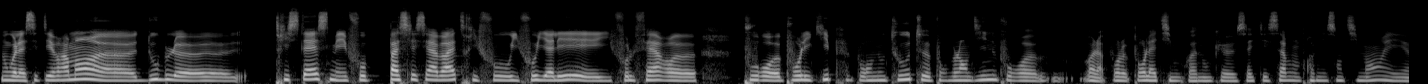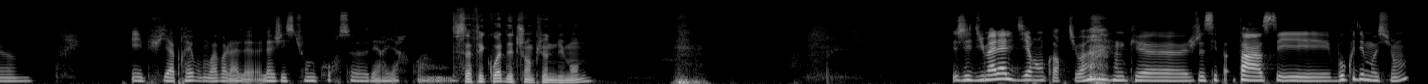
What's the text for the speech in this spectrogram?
Donc voilà, c'était vraiment euh, double euh, tristesse, mais il faut pas se laisser abattre, il faut, il faut y aller et il faut le faire. Pour, euh, pour l'équipe, pour nous toutes, pour Blandine, pour, euh, voilà, pour, le- pour la team. Quoi. Donc euh, ça a été ça mon premier sentiment. Et, euh, et puis après, bon, bah, voilà, la, la gestion de course derrière. Quoi. Ça fait quoi d'être championne du monde? J'ai du mal à le dire encore, tu vois. Donc je sais pas. Enfin, c'est beaucoup d'émotions.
